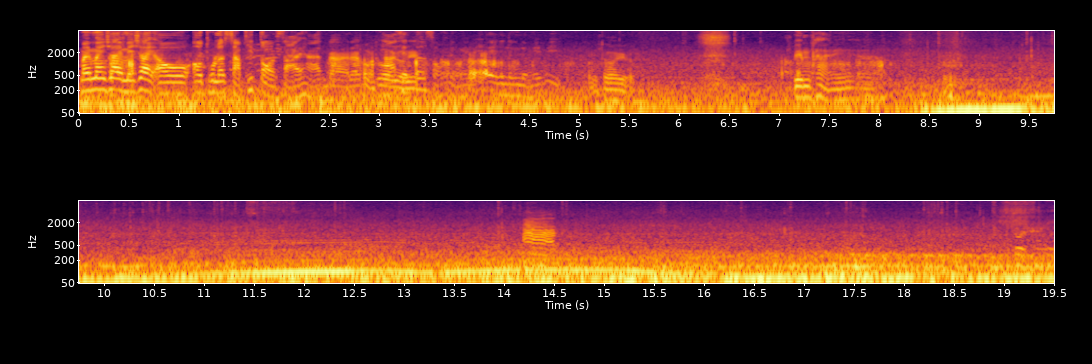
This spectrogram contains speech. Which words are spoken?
ไม่ไม่ใช่ไม่ใช่เอาเอาโทรศัพท์ที่ต่อสายหาได้ได้ผมโทรหาอยู่ เซ็นพี่เตอร์สองหนึ่งไหมพี่เอ้ยหนึ่งหนึ่งไหมพี่ผมโทรอยู่บิมถ่ายนี่เอออ่าพูดเขาดิ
